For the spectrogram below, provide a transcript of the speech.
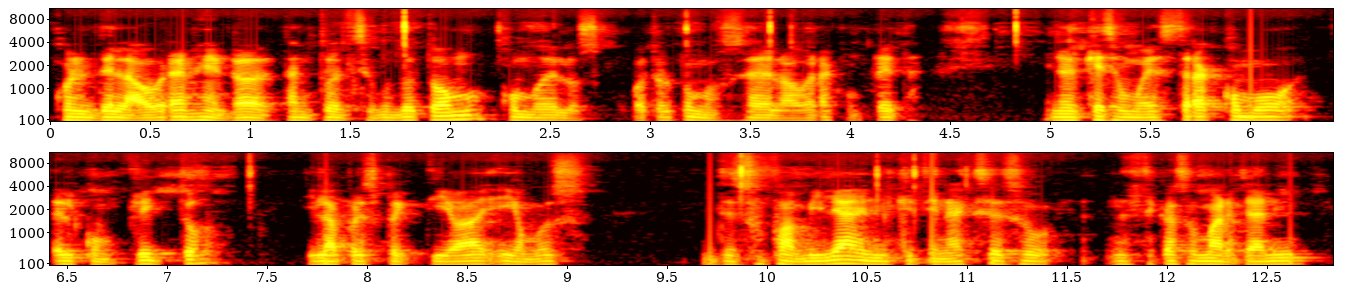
con el de la obra en general, tanto del segundo tomo como de los cuatro tomos, o sea, de la obra completa, en el que se muestra cómo el conflicto y la perspectiva, digamos, de su familia, en el que tiene acceso, en este caso Marjani,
